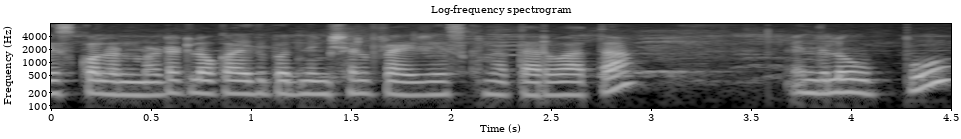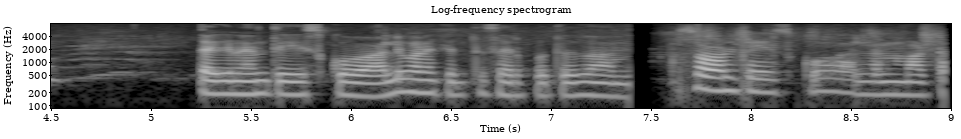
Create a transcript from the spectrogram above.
చేసుకోవాలన్నమాట. ఇట్లా ఒక ఐదు పది నిమిషాలు ఫ్రై చేసుకున్న తర్వాత ఇందులో ఉప్పు తగినంత వేసుకోవాలి. మనకి ఎంత సరిపోతుందో సాల్ట్ వేసుకోవాలన్నమాట.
